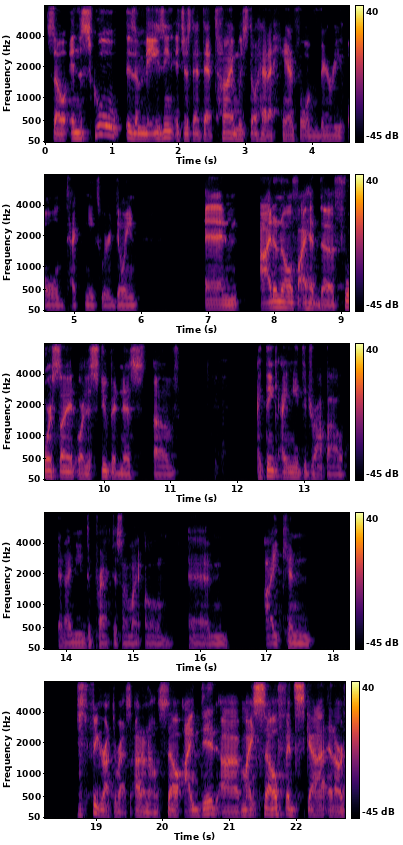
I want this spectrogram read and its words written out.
So, and the school is amazing. It's just at that time we still had a handful of very old techniques we were doing, and I don't know if I had the foresight or the stupidness of. I think I need to drop out and I need to practice on my own, and I can just figure out the rest. I don't know. So I did uh, myself and Scott and our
